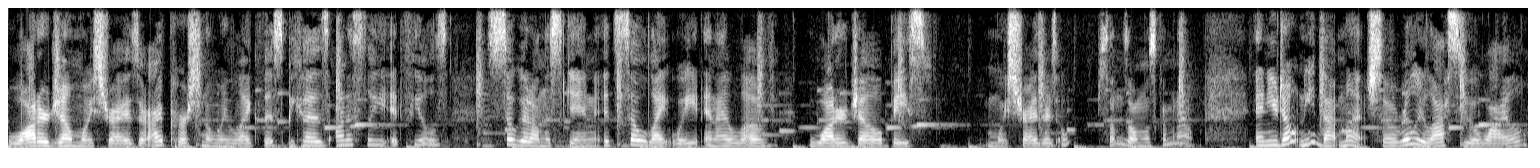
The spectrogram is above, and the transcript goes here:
Water Gel Moisturizer. I personally like this because honestly, it feels so good on the skin. It's so lightweight, and I love water gel based moisturizers. Oh, something's almost coming out. And you don't need that much, so it really lasts you a while.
